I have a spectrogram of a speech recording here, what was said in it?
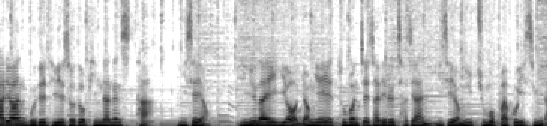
화려한 무대 뒤에서도 빛나는 스타 이세영 이민아에 이어 영예의 두 번째 자리를 차지한 이세영이 주목받고 있습니다.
